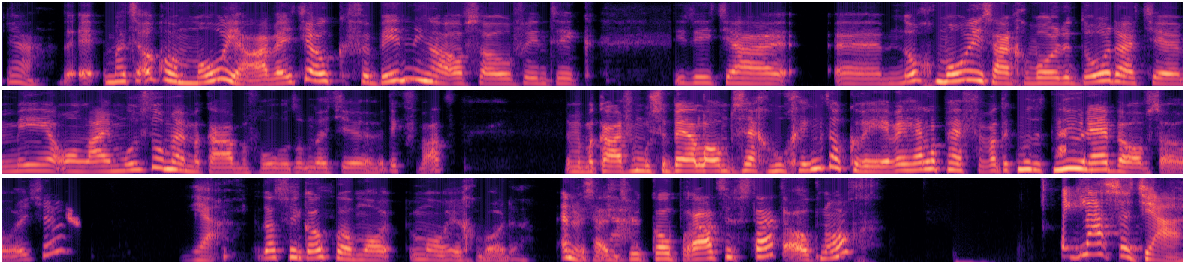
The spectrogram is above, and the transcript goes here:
Ja. De- maar het is ook wel een mooi jaar, weet je. Ook verbindingen of zo, vind ik. Die dit jaar eh, nog mooier zijn geworden. Doordat je meer online moest doen met elkaar bijvoorbeeld. Omdat je, weet ik veel wat dat we elkaar even moesten bellen om te zeggen, hoe ging het ook alweer? We help even, want ik moet het nu hebben of zo, weet je? Ja. Dat vind ik ook wel mooi, mooier geworden. En we zijn Ja. natuurlijk coöperatie gestart, ook nog. Ik las het, ja.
